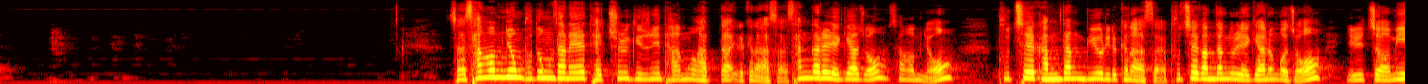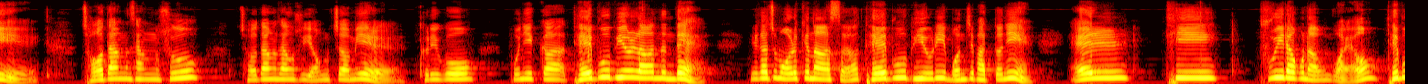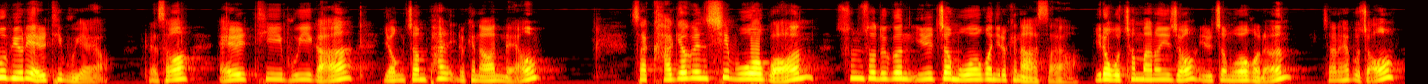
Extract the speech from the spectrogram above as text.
자 상업용 부동산의 대출 기준이 다음과 같다. 이렇게 나왔어요. 상가를 얘기하죠. 상업용. 부채 감당 비율 이렇게 나왔어요. 부채 감당률 얘기하는 거죠. 1.2 저당 상수 저당 상수 0.1 그리고 보니까 대부 비율 나왔는데 얘가 좀 어렵게 나왔어요. 대부 비율이 뭔지 봤더니 LTV라고 나온 거예요. 대부 비율이 LTV예요. 그래서 LTV가 0.8 이렇게 나왔네요. 자 가격은 15억 원 순소득은 1.5억 원 이렇게 나왔어요. 1억 5천만 원이죠. 1.5억 원은. 자 해보죠.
